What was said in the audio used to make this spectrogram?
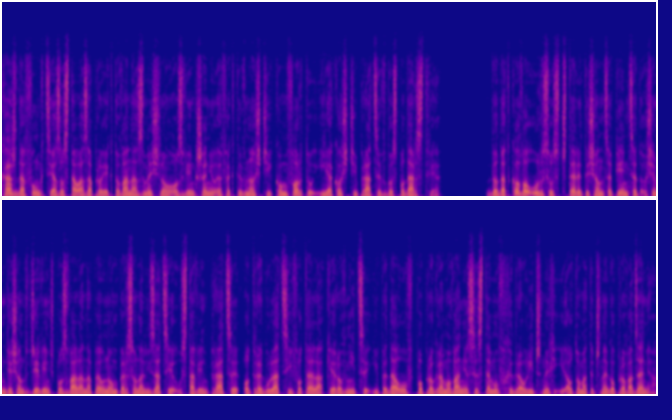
Każda funkcja została zaprojektowana z myślą o zwiększeniu efektywności, komfortu i jakości pracy w gospodarstwie. Dodatkowo Ursus 4589 pozwala na pełną personalizację ustawień pracy, od regulacji fotela, kierownicy i pedałów po programowanie systemów hydraulicznych i automatycznego prowadzenia.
